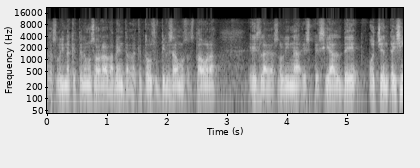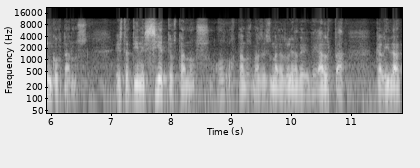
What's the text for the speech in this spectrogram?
gasolina que tenemos ahora a la venta, la que todos utilizamos hasta ahora, es la gasolina especial de 85 octanos. Esta tiene 7 octanos, octanos más, es una gasolina de, de alta calidad,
